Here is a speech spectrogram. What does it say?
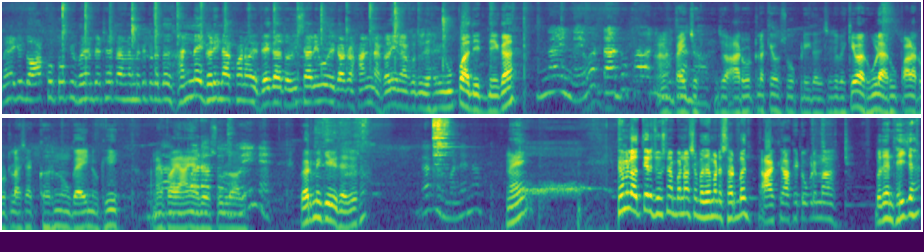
મેં કીધું આખું ટોપી ભરીને બેઠા હતા અને મેં કીધું કે નહીં ઘડી નાખવાના હોય. ભેગા તો વિચારી હોય કે આપણે હાંડના ઘડી નાખો તો ઉપાધિ જ નહીં કા? અને ભાઈ જો જો આ રોટલા કેવો ચોપડી ગયેલ છે. જો ભાઈ કેવા રૂડા રૂપાળા રોટલા છે ઘરનું ગાયનું ઘી. અને ભાઈ અહીંયા જો સુલો ગરમી કેવી થાય જો નહીં? ફેમિલી અત્યારે જોશના બનાવશે બધા માટે શરબત આખી આખી ટોપડીમાં બધાને થઈ જાય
